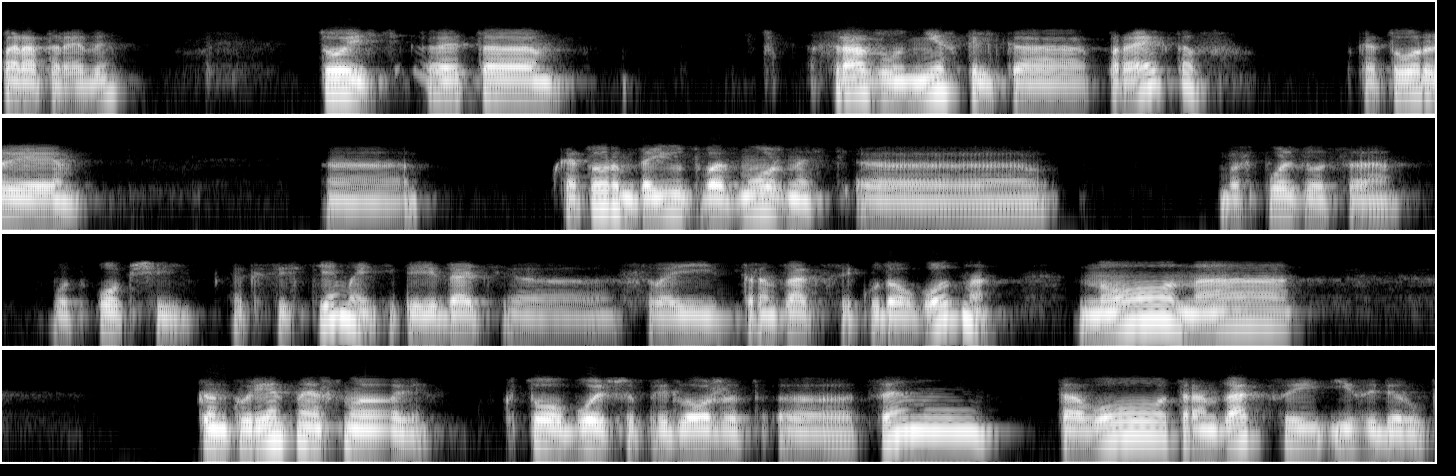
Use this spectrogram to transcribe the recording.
паратреды. То есть это сразу несколько проектов, которые, э, которым дают возможность э, воспользоваться вот общей экосистемой и передать э, свои транзакции куда угодно, но на конкурентной основе. Кто больше предложит э, цену, того транзакции и заберут.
